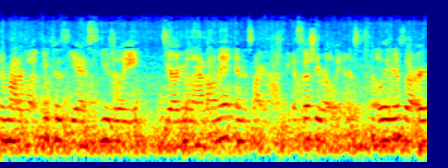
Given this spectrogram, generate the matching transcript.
no matter what, because yes, usually you're going to land on it and it's not going to help you, especially rollators. Rollators are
